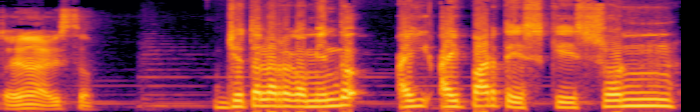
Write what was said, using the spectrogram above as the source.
todavía no la he visto. yo te la recomiendo. Hay, hay partes que son.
